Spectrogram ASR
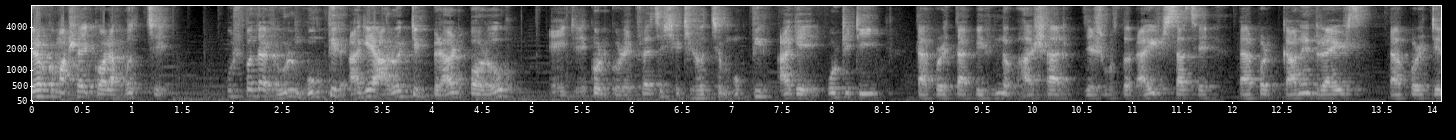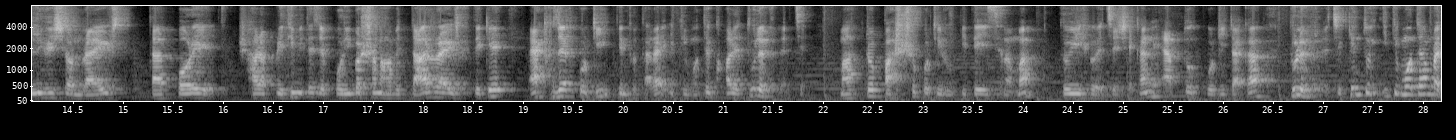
এরকম আশাই করা হচ্ছে। পুষ্পদার রুল মুক্তির আগে আরও একটি বিরাট বড় এই রেকর্ড করে ফেলেছে, সেটি হচ্ছে মুক্তির আগে। ওটিটি তারপরে তার বিভিন্ন ভাষার যে সমস্ত রাইটস আছে, তারপর গানের রাইটস তারপরে টেলিভিশন রাইটস তারপরে সারা পৃথিবীতে যে পরিবেশন হবে তার রাইটস থেকে এক হাজার কোটি কিন্তু তারা ইতিমধ্যে ঘরে তুলে ফেলেছে। মাত্র পাঁচশো কোটি রুপিতে এই সিনেমা তৈরি হয়েছে, সেখানে এত কোটি টাকা তুলে ফেলেছে। কিন্তু ইতিমধ্যে আমরা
